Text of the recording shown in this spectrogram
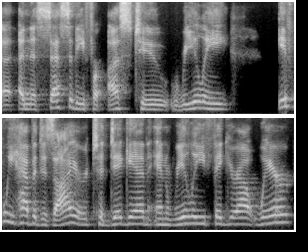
a necessity for us to really if we have a desire to dig in and really figure out where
